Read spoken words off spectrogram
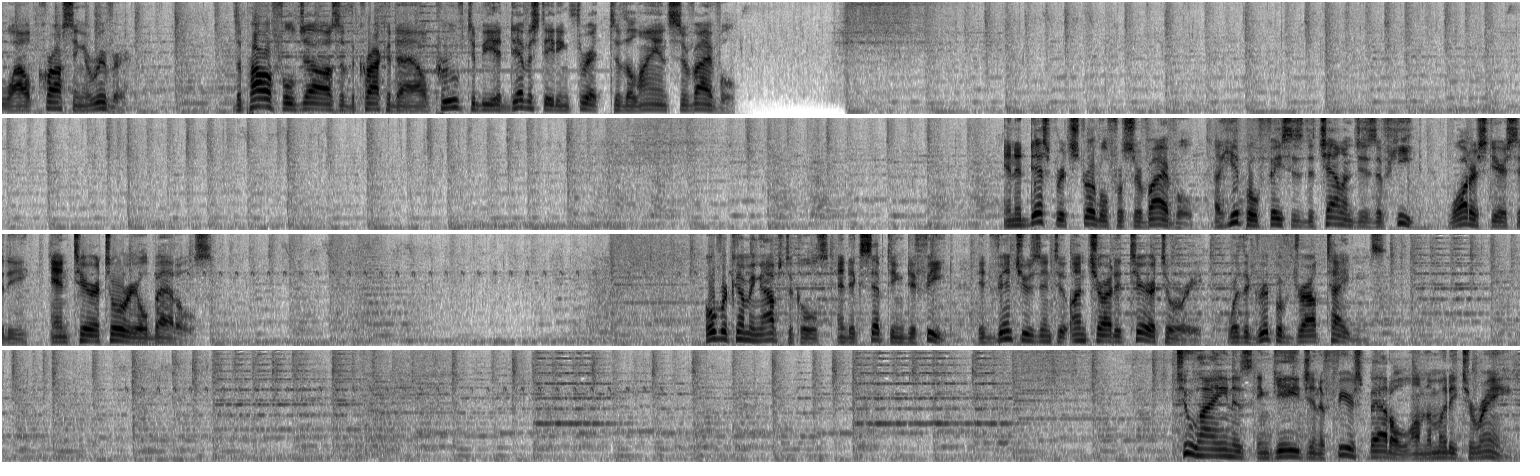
while crossing a river. The powerful jaws of the crocodile proved to be a devastating threat to the lion's survival. In a desperate struggle for survival, a hippo faces the challenges of heat, water scarcity, and territorial battles. Overcoming obstacles and accepting defeat, it ventures into uncharted territory where the grip of drought tightens. Two hyenas engage in a fierce battle on the muddy terrain.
